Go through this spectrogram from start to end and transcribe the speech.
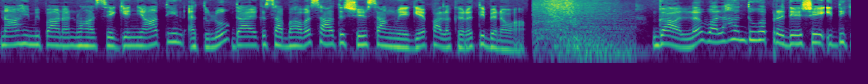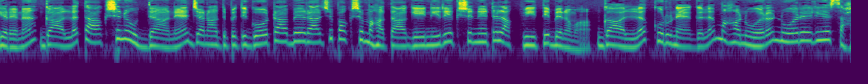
නාහිමිපාණන් වහන්සේගේ ඥාතීන් ඇතුළු දායක සභාව සාතිශය සංවේගය පළ කර තිබෙනවා. ගාල්ල වලහන්දුව ප්‍රදේශයේ ඉදිකරන ගාල්ල තාක්ෂණ උද්‍යානය ජනාධිපති ගෝඨාභය රාජපක්ෂ මහතාගේ නිරීක්ෂණයට ලක් වී තිබෙනවා. ගාල්ල කුරුණෑගල මහනුවර නුවරඑළිය සහ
